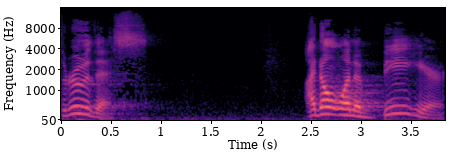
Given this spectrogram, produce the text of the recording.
through this? I don't want to be here.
